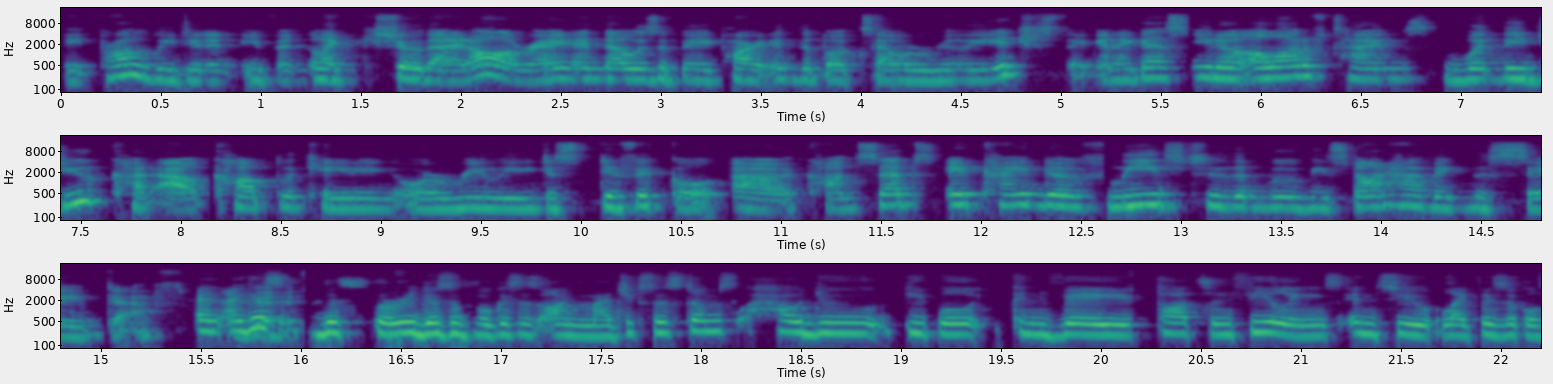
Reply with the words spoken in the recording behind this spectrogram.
they probably didn't even like show that at all, right? And that was a big part in the books that were really interesting. And I guess, you know, a lot of times when they do cut out complicating or really just difficult uh, concepts, it kind of leads to the movies not having the same depth. And I guess the story doesn't focuses on magic systems. How do people convey thoughts and feelings into like physical?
